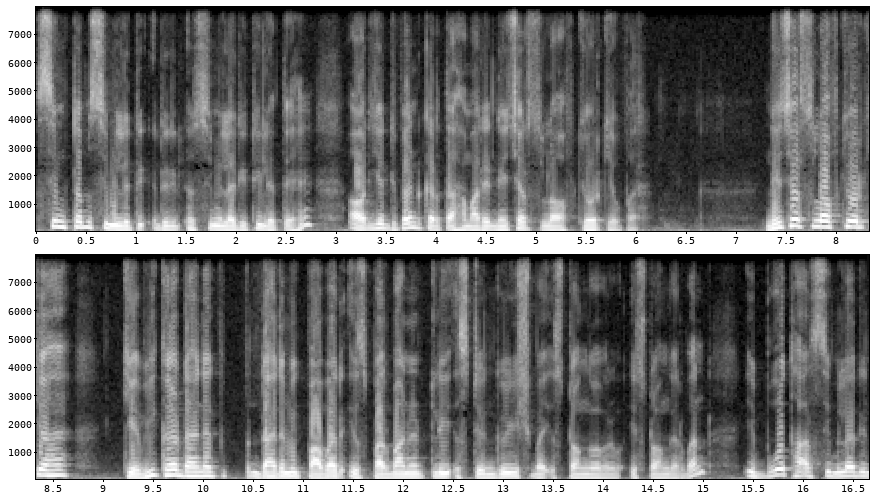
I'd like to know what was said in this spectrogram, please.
सिम्टम सिमिलरिटी सिमिलरिटी लेते हैं और ये डिपेंड करता है हमारे नेचर्स लॉ ऑफ़ क्योर के ऊपर। नेचर्स लॉ ऑफ़ क्योर क्या है? केवी का dynamic power is permanently sting by stronger stronger one if both are similar in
